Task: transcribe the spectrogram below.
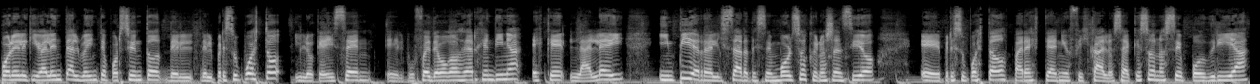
por el equivalente al 20% del, del presupuesto y lo que dicen el bufete de abogados de Argentina es que la ley impide realizar desembolsos que no hayan sido eh, presupuestados para este año fiscal. O sea que eso no se podría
